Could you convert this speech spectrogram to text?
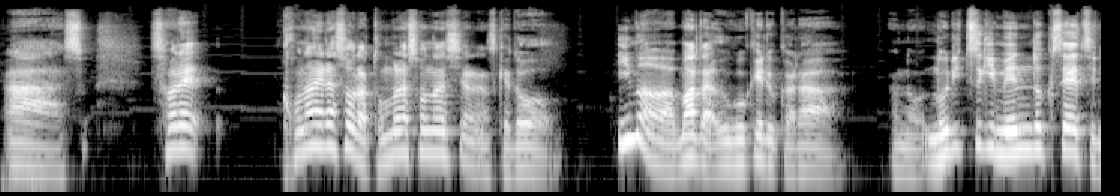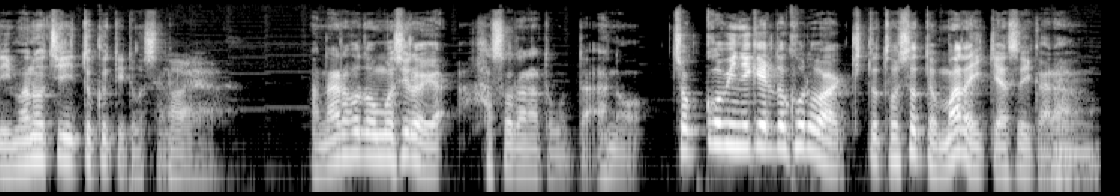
ああそそれこの間そうだ友達と同じなんですけど今はまだ動けるからあの乗り継ぎめんどくさいやつに今のうちに言っとくって言ってましたね。はいはい。ああなるほど面白い発想だなと思った。あの直行便に行けるところはきっと年取ってもまだ行きやすいから、うん。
